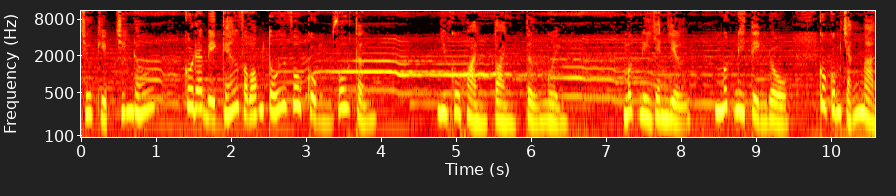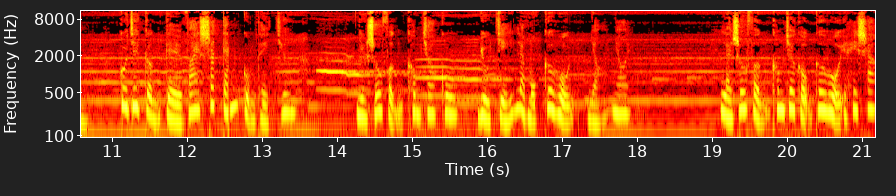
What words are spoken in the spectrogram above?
chưa kịp chiến đấu, Cô đã bị kéo vào bóng tối vô cùng vô tận? Nhưng cô hoàn toàn tự nguyện. Mất đi danh dự, Mất đi tiền đồ, Cô cũng chẳng màng. Cô chỉ cần kề vai sát cánh cùng thầy Chương. Nhưng số phận không cho cô, Dù chỉ là một cơ hội nhỏ nhoi. Là số phận không cho cậu cơ hội hay sao?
